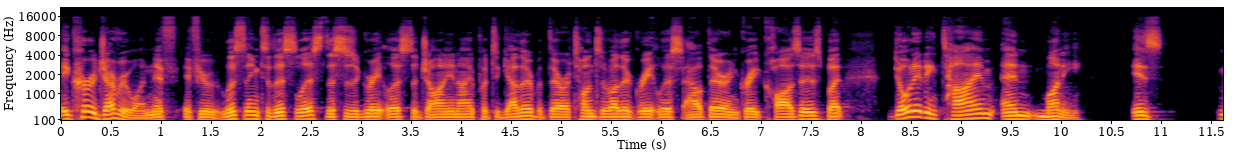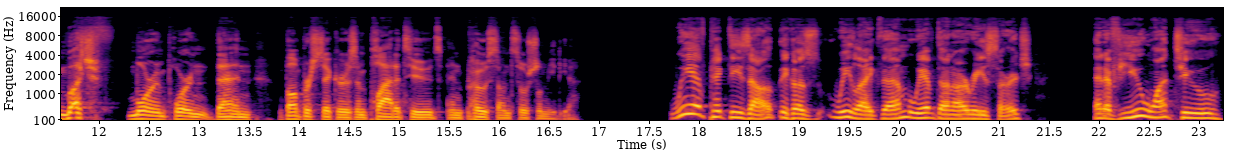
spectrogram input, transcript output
encourage everyone if if you're listening to this list, this is a great list that Johnny and I put together, but there are tons of other great lists out there and great causes, but donating time and money is much more important than bumper stickers and platitudes and posts on social media. We have picked these out because we like them. We have done our research. And if you want to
